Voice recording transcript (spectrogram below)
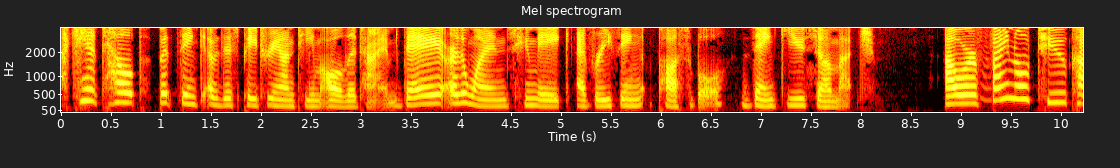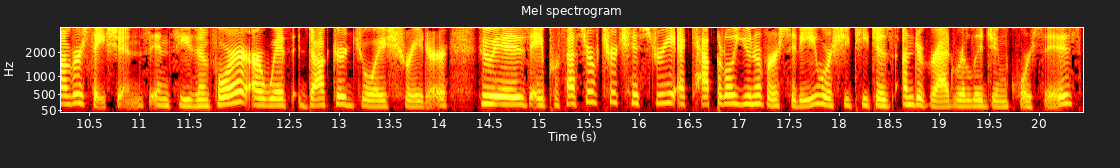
I can't help but think of this Patreon team all the time. They are the ones who make everything possible. Thank you so much. Our final two conversations in season four are with Dr. Joy Schroeder, who is a professor of church history at Capital University, where she teaches undergrad religion courses.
